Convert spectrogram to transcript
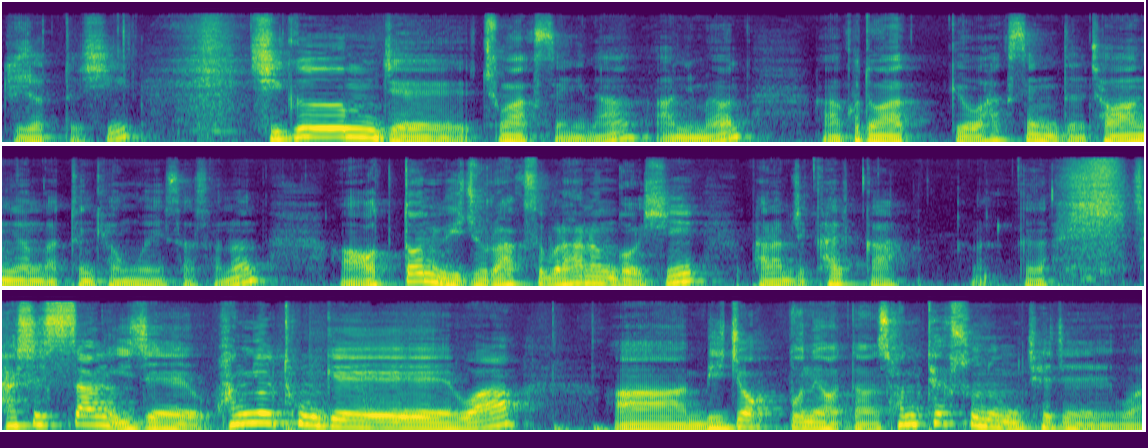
주셨듯이 지금 이제 중학생이나 아니면 아, 고등학교 학생들 저학년 같은 경우에 있어서는 어, 어떤 위주로 학습을 하는 것이 바람직할까? 그러니까 사실상 이제 확률 통계와 아, 미적분의 어떤 선택 수능 체제와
